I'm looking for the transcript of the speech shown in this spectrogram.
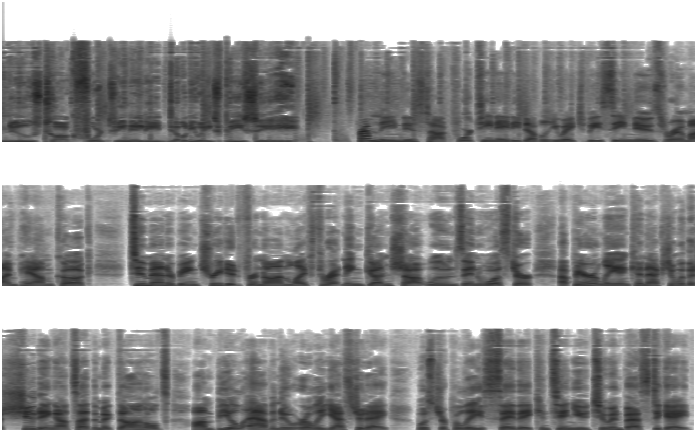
News Talk 1480 WHBC. From the News Talk 1480 WHBC newsroom, I'm Pam Cook. Two men are being treated for non-life threatening gunshot wounds in Wooster, apparently in connection with a shooting outside the McDonald's on Beale Avenue early yesterday. Wooster police say they continue to investigate.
